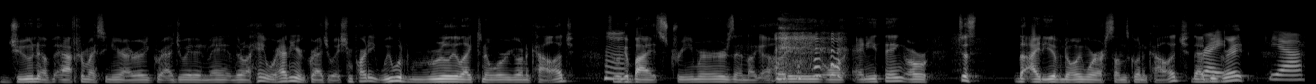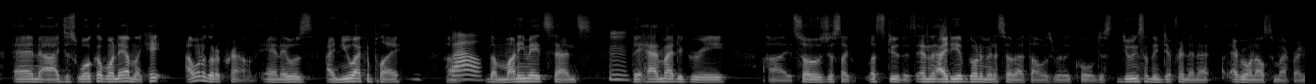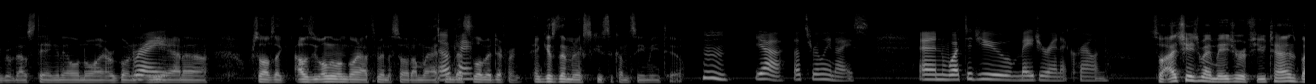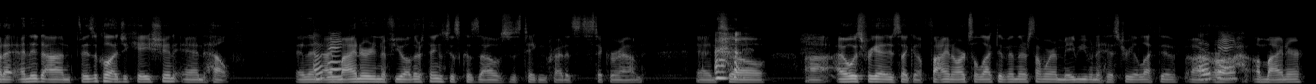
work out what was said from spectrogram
June of after my senior year. I already graduated in May, and they're like, "Hey, we're having your graduation party. We would really like to know where you're going to college, so Hmm. we could buy streamers and like a hoodie or anything, or just the idea of knowing where our son's going to college. That'd Right. be great." Yeah. And uh, I just woke up one day. I'm like, "Hey, I want to go to Crown," and it was I knew I could play. Uh, Wow. The money made sense. Hmm. They had my degree. Uh, so it was just like, let's do this. And the idea of going to Minnesota, I thought was really cool. Just doing something different than uh, everyone else in my friend group that was staying in Illinois or going to Right. Indiana. So I was like, I was the only one going out to Minnesota. I'm like, I think that's a little bit different. It gives them an excuse to come see me too. Hmm. Yeah, that's really nice. And what did you major in at Crown? So I changed my major a few times, but I ended on physical education and health. And then Okay. I minored in a few other things just because I was just taking credits to stick around. And so uh, I always forget there's like a fine arts elective in there somewhere, maybe even a history elective uh, or a, a minor.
